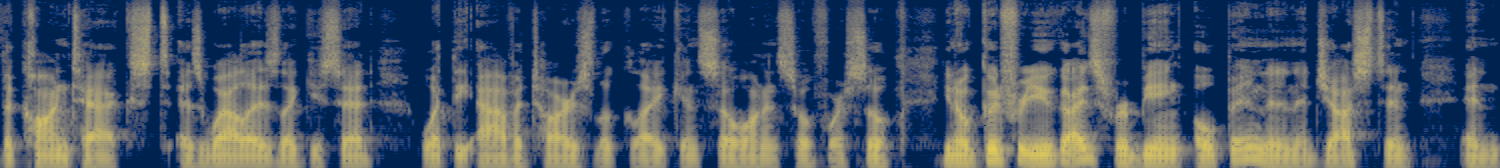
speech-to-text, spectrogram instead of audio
the context as well as like you said what the avatars look like and so on and so forth. So you know good for you guys for being open and adjust and and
